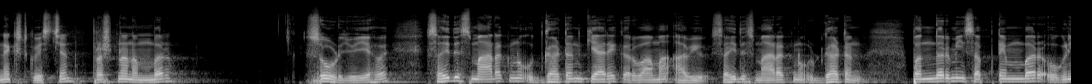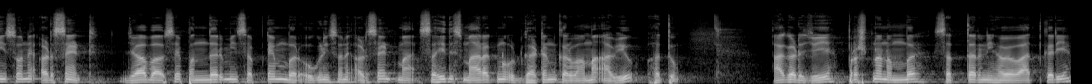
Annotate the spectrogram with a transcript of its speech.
નેક્સ્ટ ક્વેશ્ચન પ્રશ્ન નંબર સોળ જોઈએ હવે. શહીદ સ્મારકનું ઉદ્ઘાટન ક્યારે કરવામાં આવ્યું? શહીદ સ્મારકનું ઉદ્ઘાટન પંદરમી સપ્ટેમ્બર ઓગણીસો ને અડસઠ. જવાબ આવશે, પંદરમી સપ્ટેમ્બર ઓગણીસો ને અડસઠમાં શહીદ સ્મારકનું ઉદ્ઘાટન કરવામાં આવ્યું હતું. આગળ જોઈએ. પ્રશ્ન નંબર સત્તરની હવે વાત કરીએ.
